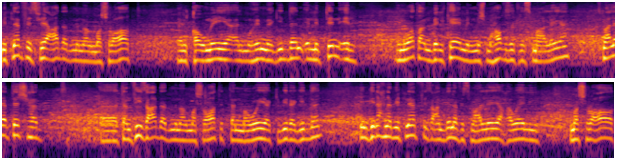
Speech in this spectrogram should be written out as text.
بتنفذ فيها عدد من المشروعات القومية المهمة جدا اللي بتنقل الوطن بالكامل مش محافظة الإسماعيلية. اسماعيليه بتشهد آه، تنفيذ عدد من المشروعات التنموية الكبيره جدا. يمكن إحنا بيتنفذ عندنا في إسماعيلية حوالي مشروعات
